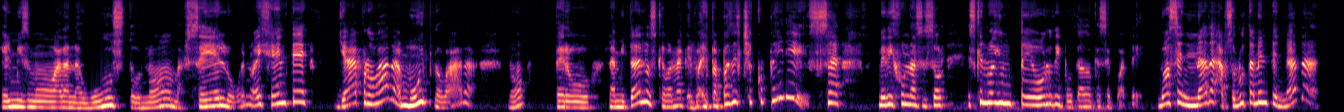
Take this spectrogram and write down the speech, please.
el mismo Adán Augusto, ¿no? Marcelo, bueno, hay gente ya probada, muy probada, ¿no? Pero la mitad de los que van a... El, el papá del Checo Pérez, o sea, me dijo un asesor, es que no hay un peor diputado que ese cuate. No hace nada, absolutamente nada.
